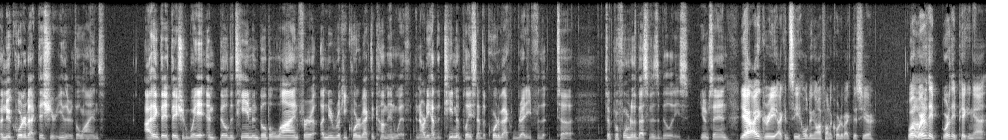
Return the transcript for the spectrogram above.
a new quarterback this year either. The Lions. I think that they should wait and build a team and build a line for a new rookie quarterback to come in with, and already have the team in place and have the quarterback ready for the to to perform to the best of his abilities. You know what I'm saying? Yeah, I agree. I could see holding off on a quarterback this year. Well, uh, where are uh, they? Where are they picking at?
